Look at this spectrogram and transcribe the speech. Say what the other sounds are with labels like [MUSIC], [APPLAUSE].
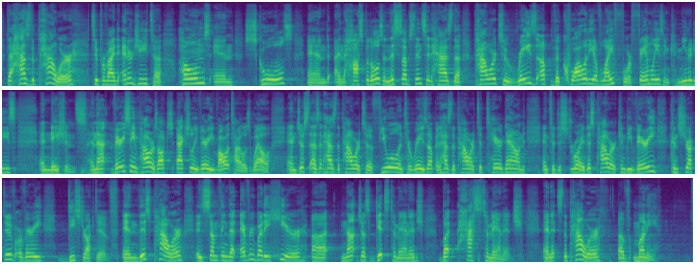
that has the power to provide energy to homes and schools and, and hospitals. And this substance, it has the power to raise up the quality of life for families and communities and nations. And that very same power is actually very volatile as well. And just as it has the power to fuel and to raise up, it has the power to tear down and to destroy. This power can be very constructive or very destructive. And this power is something that everybody here uh, not just gets to manage, but has to manage. And it's the power of money.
